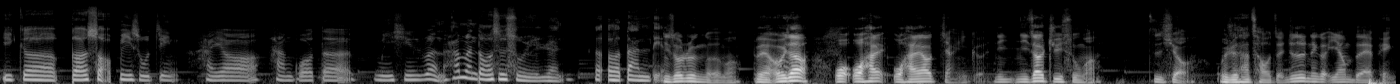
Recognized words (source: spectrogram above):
一个歌手毕书尽，还有韩国的明星润，他们都是属于人呃鹅蛋脸你。说润鹅吗？没有，我知道，我我还我还要讲一个，你你知道居叔吗？智秀，我觉得她超正，就是那个一样 Blackpink，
